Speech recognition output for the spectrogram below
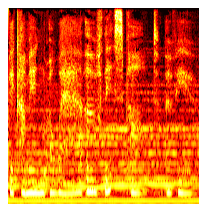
Becoming aware of this part of you.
